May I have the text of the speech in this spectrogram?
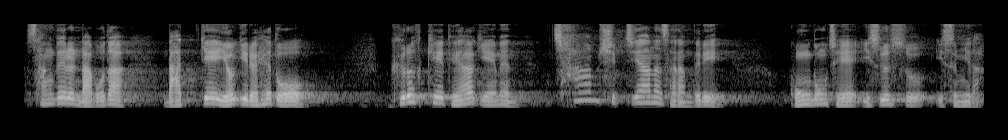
상대를 나보다 낮게 여기려 해도 그렇게 대하기에는 참 쉽지 않은 사람들이 공동체에 있을 수 있습니다.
